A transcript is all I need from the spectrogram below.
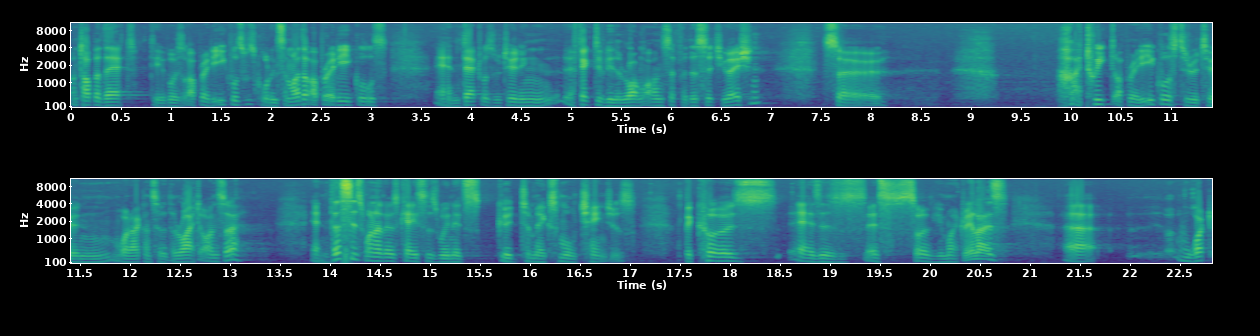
on top of that, there was operator equals was calling some other operator equals, and that was returning effectively the wrong answer for this situation. So I tweaked operator equals to return what I consider the right answer. And this is one of those cases when it's good to make small changes because, as, is, as some of you might realize, uh, what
